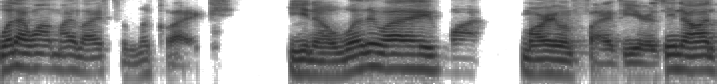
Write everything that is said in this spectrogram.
what I want my life to look like. You know, what do I want Mario in five years? You know, and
